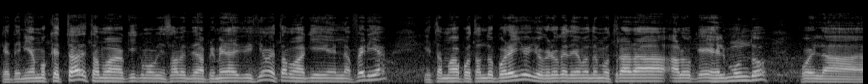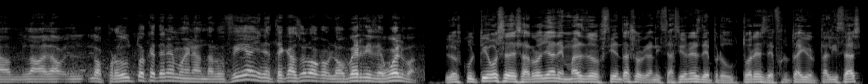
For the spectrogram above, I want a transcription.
que teníamos que estar, estamos aquí, como bien saben, de la primera edición, estamos aquí en la feria y estamos apostando por ello. Yo creo que debemos demostrar a, lo que es el mundo pues los productos que tenemos en Andalucía y en este caso los berries de Huelva. Los cultivos se desarrollan en más de 200 organizaciones de productores de fruta y hortalizas.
